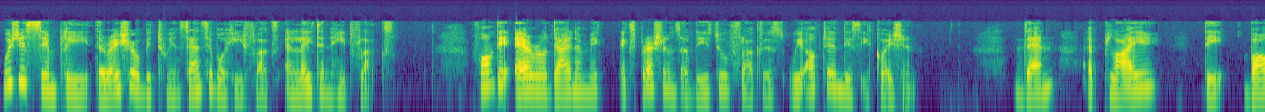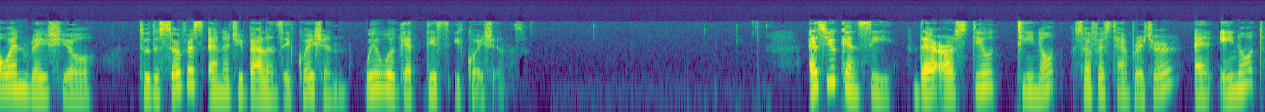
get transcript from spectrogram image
which is simply the ratio between sensible heat flux and latent heat flux. From the aerodynamic expressions of these two fluxes, we obtain this equation. Then apply the Bowen ratio to the surface energy balance equation, we will get these equations. As you can see, there are still T naught surface temperature and E naught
